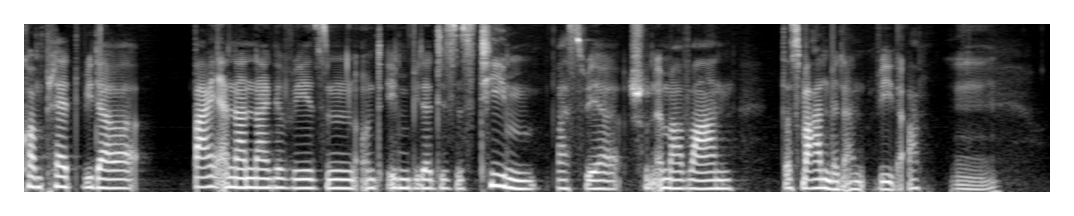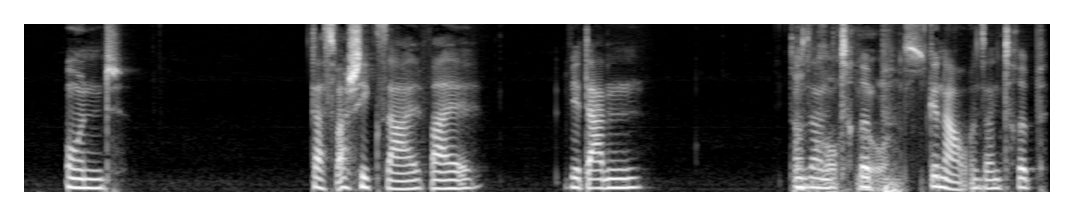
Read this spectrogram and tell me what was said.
komplett wieder beieinander gewesen und eben wieder dieses Team, was wir schon immer waren, das waren wir dann wieder. Mhm. Und das war Schicksal, weil wir dann, Dann unseren Trip, genau, unseren Trip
